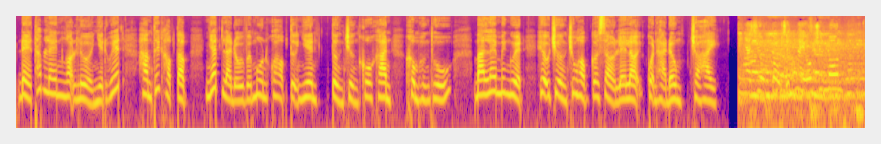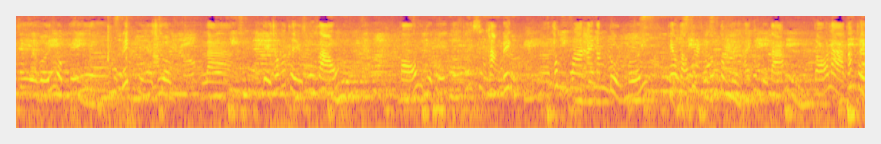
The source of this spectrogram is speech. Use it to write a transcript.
để thắp lên ngọn lửa nhiệt huyết, ham thích học tập, nhất là đối với môn khoa học tự nhiên, tưởng chừng khô khan, không hứng thú. Bà Lê Minh Nguyệt, hiệu trưởng Trung học cơ sở Lê Lợi, quận Hà Đông cho hay. Nhà trường tổ chức ngày hội chuyên môn thì với một cái mục đích của nhà trường là để cho các thầy cô giáo có được cái, cái, cái sự khẳng định uh, thông qua hai năm đổi mới theo giáo dục phổ thông tổng thể 2018 đó là các thầy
